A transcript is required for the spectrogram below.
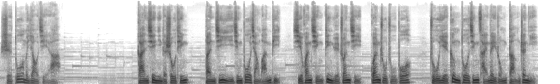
是多么要紧啊！感谢您的收听，本集已经播讲完毕。喜欢请订阅专辑，关注主播主页，更多精彩内容等着你。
